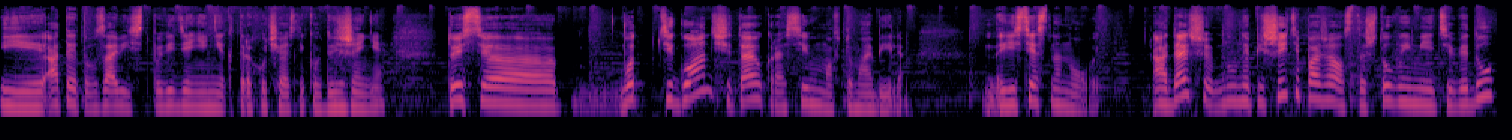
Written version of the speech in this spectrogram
и от этого зависит поведение некоторых участников движения. То есть э, вот Тигуан считаю красивым автомобилем. Естественно, новый. А дальше, ну, напишите, пожалуйста, что вы имеете в виду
